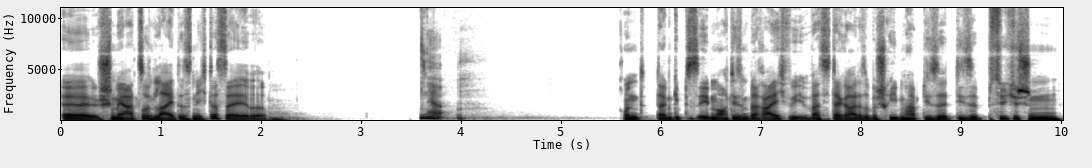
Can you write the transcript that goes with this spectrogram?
äh, Schmerz und Leid ist nicht dasselbe. Ja. Und dann gibt es eben auch diesen Bereich, wie, was ich da gerade so beschrieben habe, diese, diese psychischen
